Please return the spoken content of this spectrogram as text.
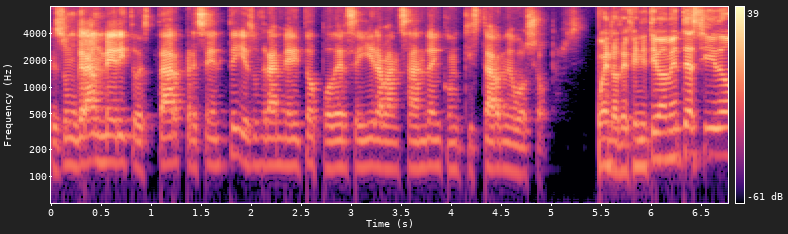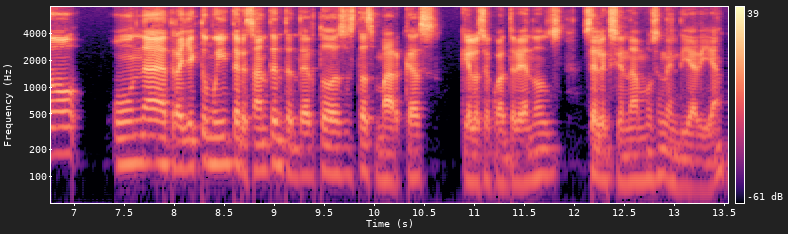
Es un gran mérito estar presente y es un gran mérito poder seguir avanzando en conquistar nuevos shoppers. Bueno, definitivamente ha sido un trayecto muy interesante entender todas estas marcas que los ecuatorianos seleccionamos en el día a día.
